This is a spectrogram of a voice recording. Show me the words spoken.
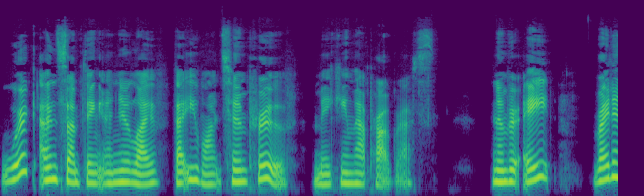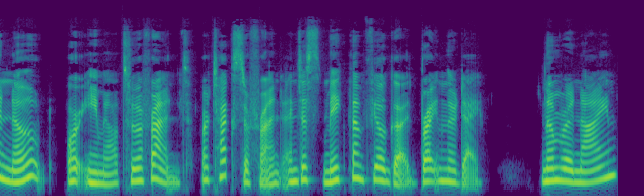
work on something in your life that you want to improve, making that progress. Number eight, write a note or email to a friend or text a friend and just make them feel good, brighten their day. Number nine,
